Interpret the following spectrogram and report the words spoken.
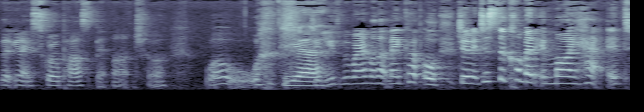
that, you know, scroll past a bit much or whoa, yeah, do you need to be wearing all that makeup? Or do you know, just the comment in my head.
